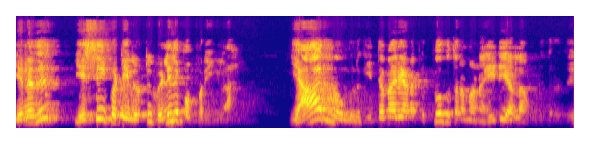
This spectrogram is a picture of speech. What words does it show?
எனது எஸ்சி பட்டியல விட்டு வெளியில போக போறீங்களா? யாருங்க உங்களுக்கு இந்த மாதிரியான பிற்போக்குத்தனமான ஐடியா எல்லாம் கொடுக்கறது?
